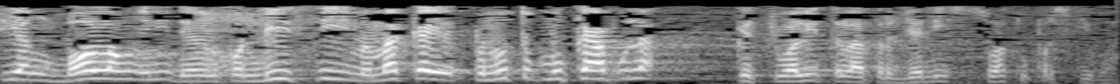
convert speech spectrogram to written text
siang bolong ini dengan kondisi memakai penutup muka pula kecuali telah terjadi sesuatu peristiwa.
